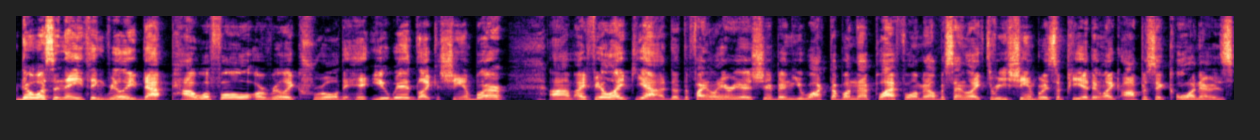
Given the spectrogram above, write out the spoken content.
there wasn't anything really that powerful or really cruel to hit you with, like a shambler. Um, I feel like, yeah, the, the final area should have been you walked up on that platform and all of a sudden, like, three shamblers appeared in, like, opposite corners,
